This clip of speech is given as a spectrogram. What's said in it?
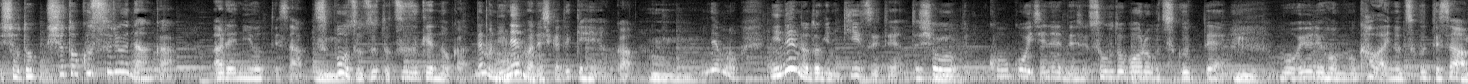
所得取得するなんかあれによってさうん。スポーツをずっと続けるのか、でも2年までしかできへんやんか、うん。でも2年の時に気付いてんやん私、うん高校1年でソフトボール部作ってうん。もうユニフォームも可愛いの作ってさ、う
